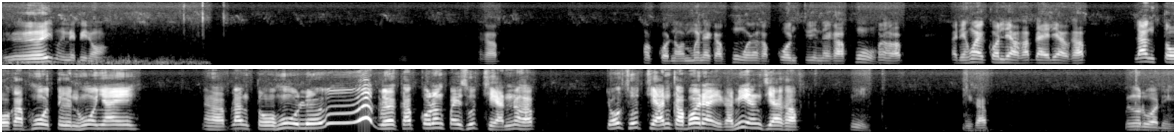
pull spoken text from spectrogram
เอ้ยมึงเนี่ยพี่น้องนะครับห้อยกลนอนมึงนะครับหู้นะครับโกนตีนนะครับหู้นะครับอันนี้ห้อยกลแล้วครับได้แล้วครับ ร่างโตครับหู้ตื่นหู้ใหญ่นะครับร่างโตหู้เลือกเลยครับก็ต้องไปสุดแขนนะครับโจกสุดแขนกับบ่ได้ก็มีทั้งเสียครับ นี่นี่ครับเมื่อรวดนี่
